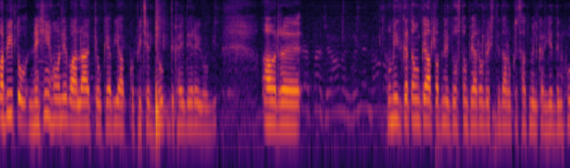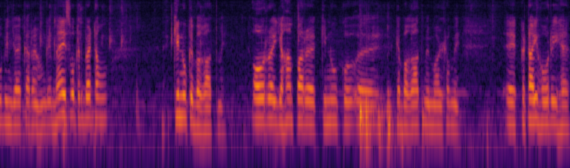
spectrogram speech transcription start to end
अभी तो नहीं होने वाला, क्योंकि अभी आपको पीछे धूप दिखाई दे रही होगी। और उम्मीद करता हूँ कि आप अपने दोस्तों, प्यारों रिश्तेदारों के साथ मिलकर ये दिन खूब इंजॉय कर रहे होंगे। मैं इस वक्त बैठा हूँ किन्नू के बगात में और यहाँ पर किन्नू को के बगात में, माल्टों में कटाई हो रही है।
